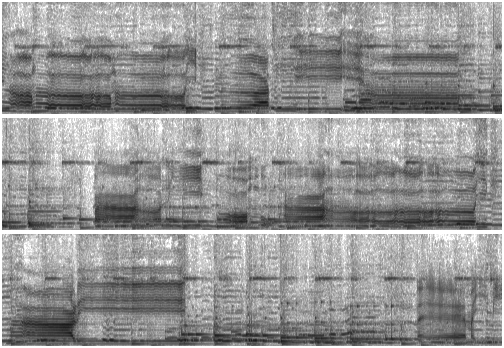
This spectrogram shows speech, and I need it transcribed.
ทยเอยเหลือที่ป่านี้หอมบุพาเอยมาลี แต่ไม่มี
